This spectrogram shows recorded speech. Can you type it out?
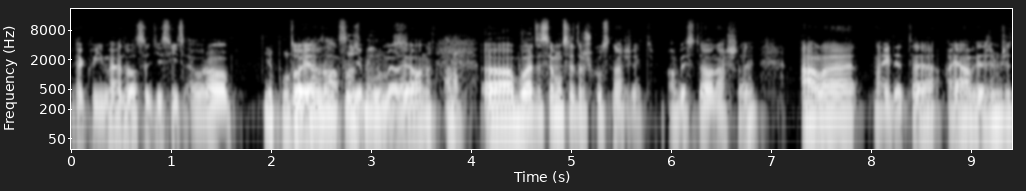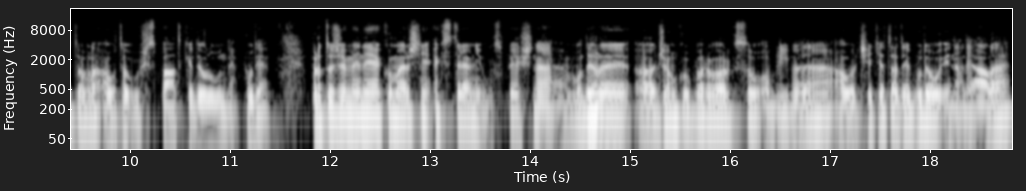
Jak víme, 20 tisíc euro je půl to je v zásadě půl milion. Ano. Uh, budete se muset trošku snažit, abyste ho našli, ale najdete a já věřím, že tohle auto už zpátky dolů nepůjde. Protože Mini je komerčně extrémně úspěšné, modely hmm. uh, John Cooper Works jsou oblíbené a určitě tady budou i nadále.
